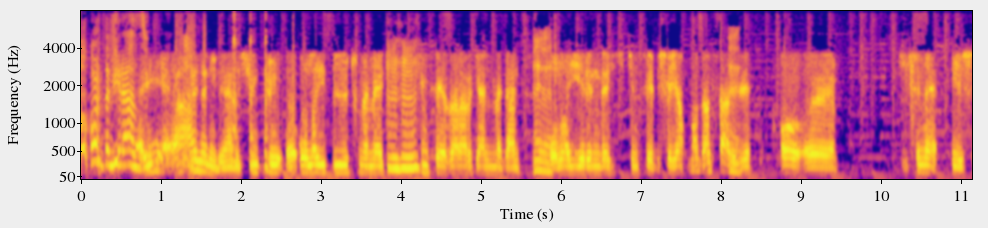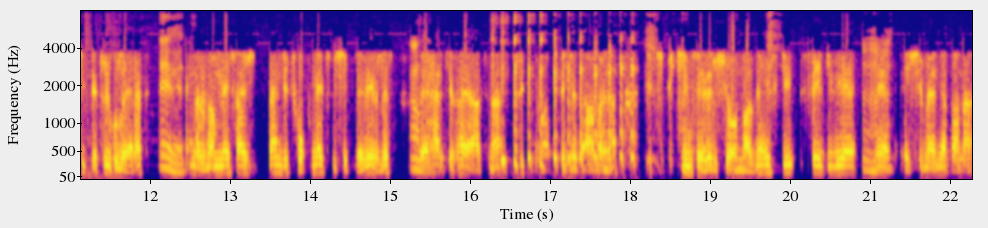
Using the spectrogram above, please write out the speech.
orada birazcık. E, Aynen öyle yani çünkü e, olayı büyütmemek, kimseye zarar gelmeden, Evet. olay yerinde hiç kimseye bir şey yapmadan sadece o e, kişine bir şiddet uygulayarak Evet. en azından mesaj bence çok net bir şekilde verilir Anladım. ve herkes hayatına bir şekilde devam eder. Hiçbir kimseye de bir şey olmaz. Ne eski sevgiliye hı. ne eşime ne bana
